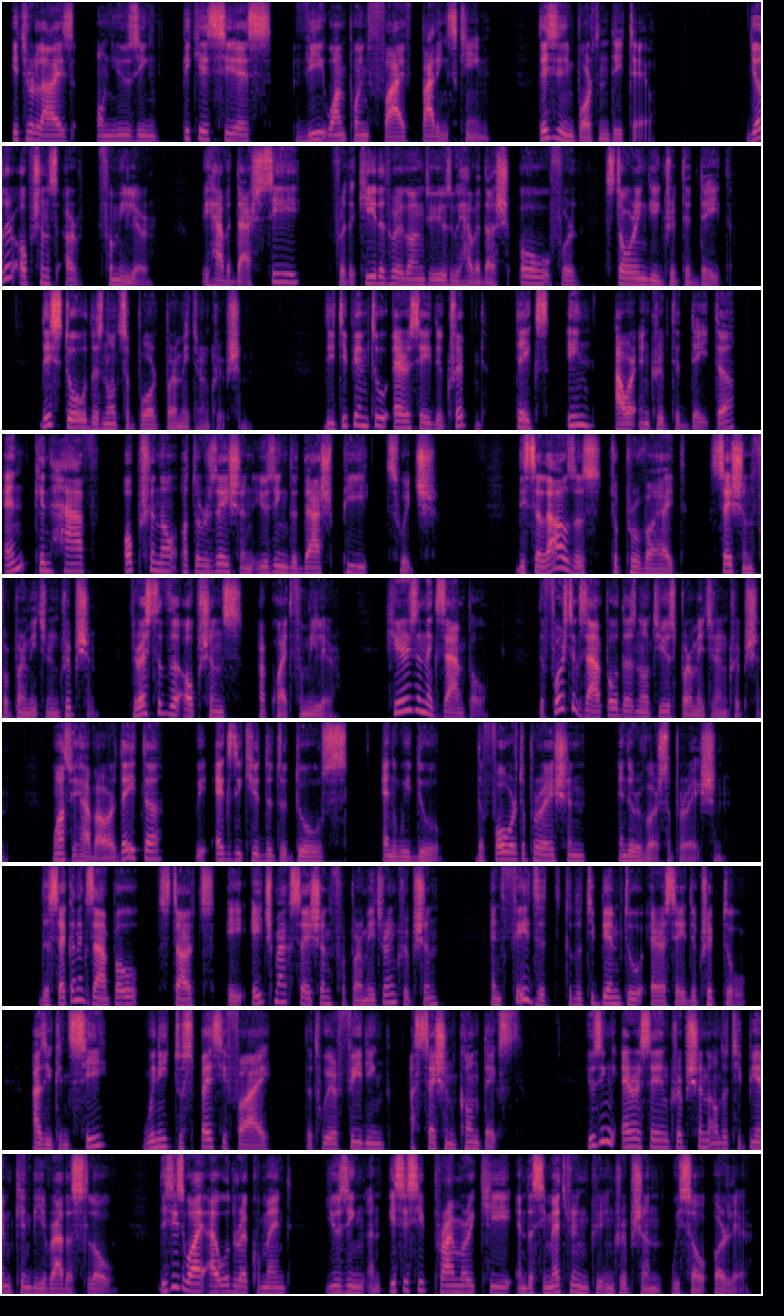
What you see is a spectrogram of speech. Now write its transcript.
it relies on using PKCS v1.5 padding scheme. This is an important detail. The other options are familiar. We have a dash C for the key that we're going to use. We have a dash O for storing the encrypted data. This tool does not support parameter encryption. The TPM2 RSA decrypt takes in our encrypted data and can have optional authorization using the dash P switch. This allows us to provide session for parameter encryption. The rest of the options are quite familiar. Here's an example. The first example does not use parameter encryption. Once we have our data, we execute the tools and we do the forward operation and the reverse operation. The second example starts a HMAC session for parameter encryption and feeds it to the TPM2 RSA decrypt tool. As you can see, we need to specify that we are feeding a session context Using RSA encryption on the TPM can be rather slow. This is why I would recommend using an ECC primary key and the symmetric encryption we saw earlier.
